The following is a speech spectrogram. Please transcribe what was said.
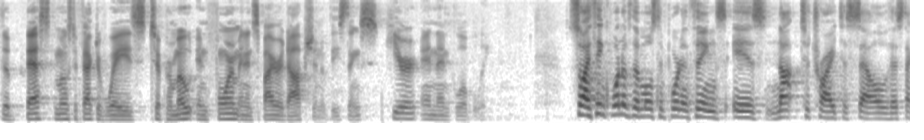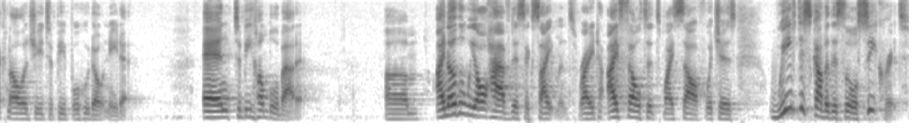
the best, most effective ways to promote, inform, and inspire adoption of these things here and then globally? So I think one of the most important things is not to try to sell this technology to people who don't need it and to be humble about it. Um, I know that we all have this excitement, right? I felt it myself, which is we've discovered this little secret.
